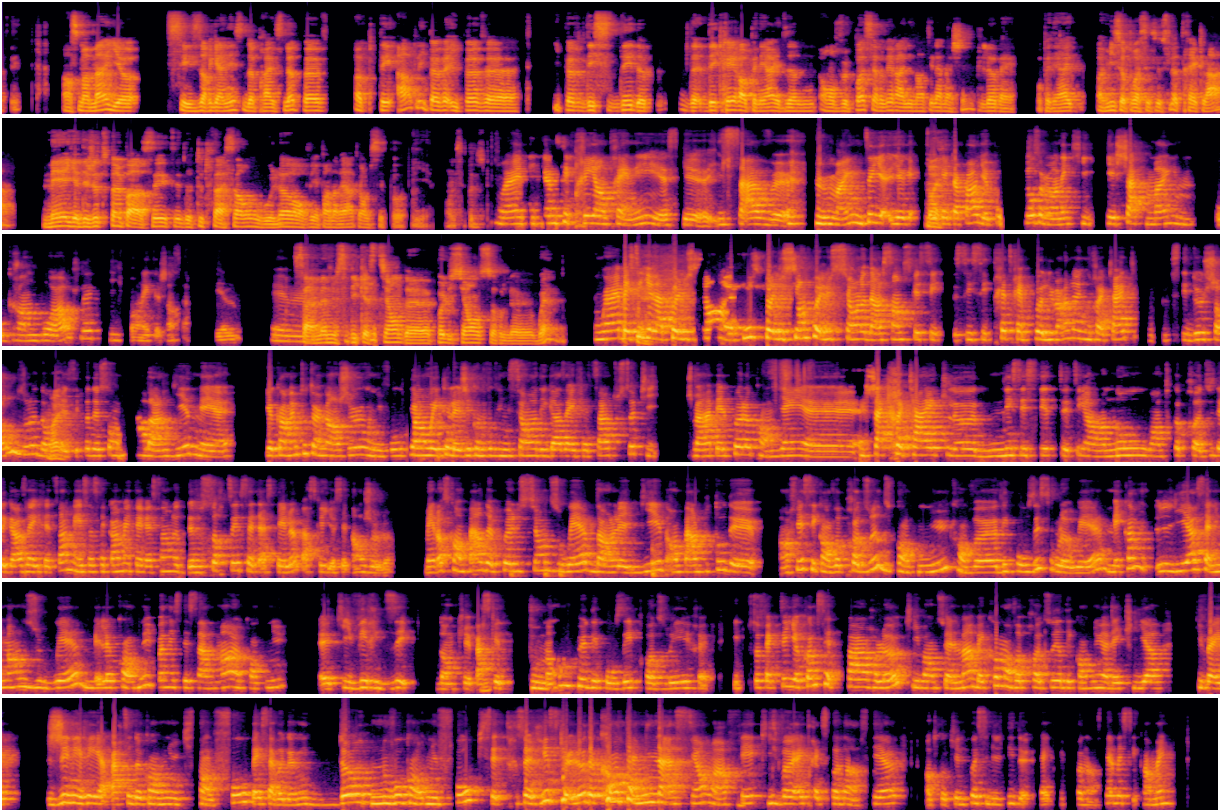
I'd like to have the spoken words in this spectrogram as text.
en ce moment, il y a ces organismes de presse-là peuvent opter out. Ils peuvent, ils peuvent euh, ils peuvent décider de d'écrire à OpenAI et dire on veut pas servir à alimenter la machine. Puis là, ben, OpenAI a mis ce processus-là très clair. Mais il y a déjà tout un passé, de toute façon, où là, on revient pas en arrière puis on le sait pas. Puis on le sait pas du tout. Oui, puis comme c'est pré-entraîné, est-ce qu'ils savent euh, eux-mêmes? Tu sais, il y a, quelque part, il y a pas de choses à un moment donné qui, qui échappent même aux grandes boîtes là, qui font l'intelligence artificielle. Euh, ça amène aussi des questions de pollution sur le web. Oui, ben il y a la pollution, euh, plus pollution, pollution, là, dans le sens que c'est très, très polluant. Là, une requête, c'est deux choses, là, donc euh, c'est pas de ça on dans le guide, mais il y a quand même tout un enjeu au niveau écologique, au niveau de l'émission des gaz à effet de serre, tout ça. Puis je me rappelle pas là, combien euh, chaque requête là, nécessite en eau ou en tout cas produit de gaz à effet de serre, mais ça serait quand même intéressant de sortir cet aspect-là parce qu'il y a cet enjeu-là. Mais lorsqu'on parle de pollution du web dans le guide, on parle plutôt de en fait, c'est qu'on va produire du contenu qu'on va déposer sur le web, mais comme l'IA s'alimente du web, mais le contenu n'est pas nécessairement un contenu euh, qui est véridique. Donc, parce mmh. que tout le monde peut déposer, produire euh, et tout ça. Fait que, il y a comme cette peur-là qui éventuellement, ben, comme on va produire des contenus avec l'IA qui va être généré à partir de contenus qui sont faux, ben, ça va donner d'autres nouveaux contenus faux. Puis ce risque-là de contamination, en fait, qui va être exponentiel, en tout cas, qui a une possibilité d'être exponentielle, ben, c'est quand même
